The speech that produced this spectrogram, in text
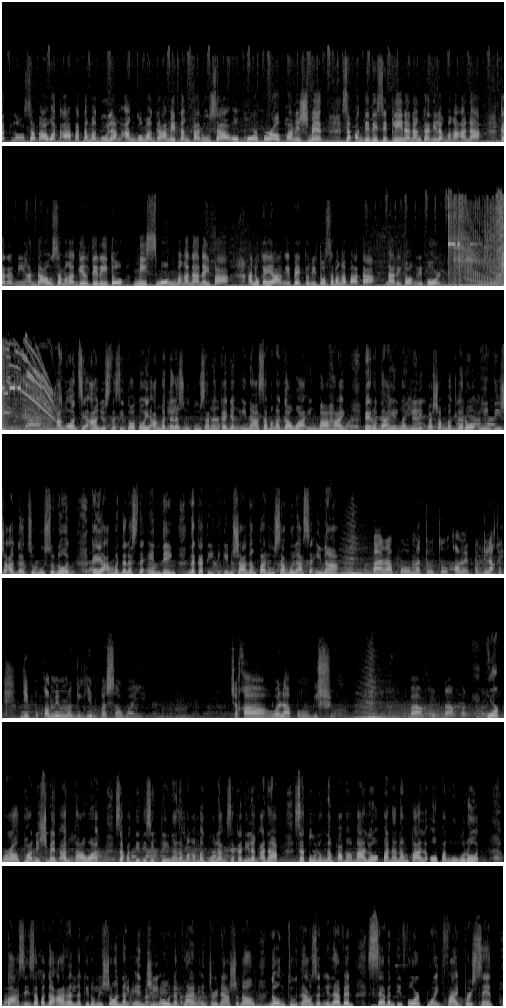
Tatlo sa bawat apat na magulang ang gumagamit ng parusa o corporal punishment sa pagdidisiplina ng kanilang mga anak. Karamihan daw sa mga guilty rito, mismong mga nanay pa. Ano kaya ang epekto nito sa mga bata? Narito ang report. Ang 11 anyos na si Totoy ang madalas utusan ng kanyang ina sa mga gawaing bahay. Pero dahil mahilig pa siyang maglaro, hindi siya agad sumusunod. Kaya ang madalas na ending, nakatitikim siya ng parusa mula sa ina. para po matuto kami paglaki. Di po kami magiging pasaway. Tsaka wala pang bisyo. Bakit dapat Corporal punishment ang tawag sa pagdidisiplina ng mga magulang sa kanilang anak sa tulong ng pamamalo, pananampal o pangungurot. Base sa pag-aaral na kinomisyon ng NGO na Plan International noong 2011, 74.5%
